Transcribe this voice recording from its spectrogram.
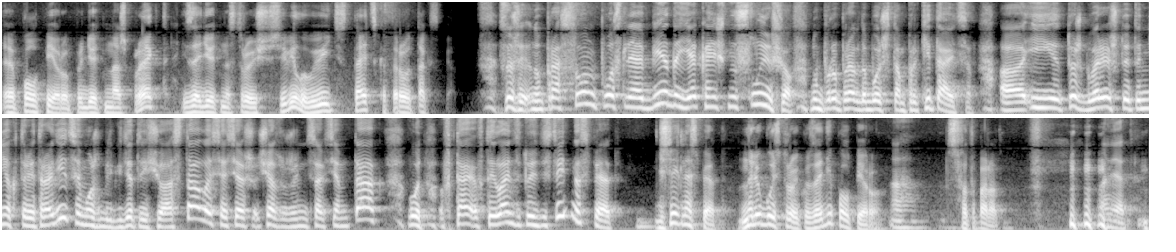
э, пол первого придете на наш проект и зайдете на строящуюся виллу, вы увидите тайца, которого так спят. Слушай, ну про сон после обеда я, конечно, слышал. Ну, про- правда, больше там про китайцев. А, И тоже говорили, что это некоторые традиции, может быть, где-то еще осталось, а сейчас, сейчас уже не совсем так. Вот, в, Тай- в Таиланде, то есть, действительно спят? Действительно спят. На любую стройку зайди пол первого Ага, с фотоаппаратом. Понятно.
